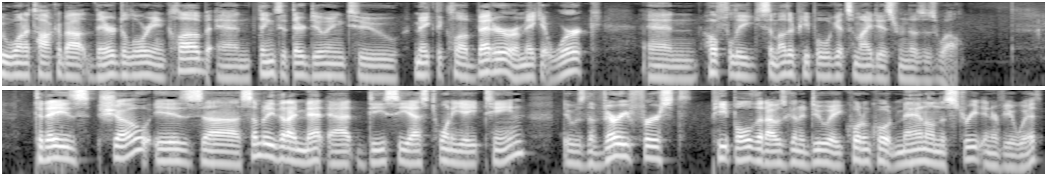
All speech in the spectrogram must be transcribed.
who want to talk about their DeLorean club and things that they're doing to make the club better or make it work. And hopefully, some other people will get some ideas from those as well. Today's show is uh, somebody that I met at DCS 2018. It was the very first people that I was going to do a quote unquote man on the street interview with.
